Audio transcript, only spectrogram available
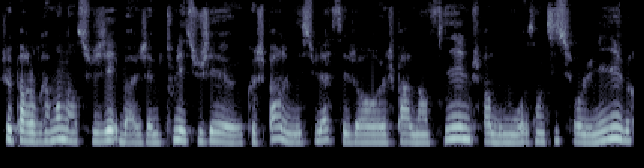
je parle vraiment d'un sujet, bah, j'aime tous les sujets euh, que je parle, mais celui-là, c'est genre, je parle d'un film, je parle de mon ressenti sur le livre.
